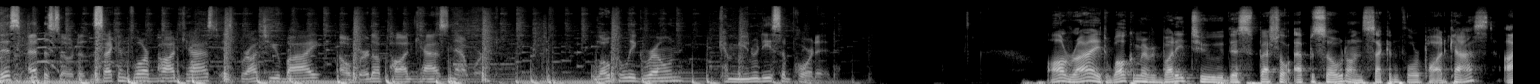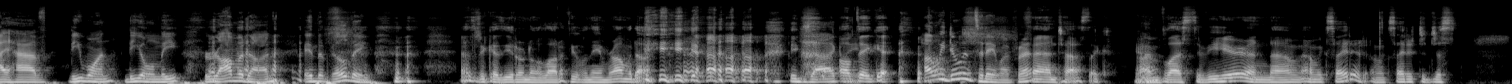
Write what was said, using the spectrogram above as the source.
This episode of the Second Floor Podcast is brought to you by Alberta Podcast Network. Locally grown, community supported. All right. Welcome, everybody, to this special episode on Second Floor Podcast. I have the one, the only Ramadan in the building. That's because you don't know a lot of people named Ramadan. yeah, exactly. I'll take it. How are we doing today, my friend? Fantastic. Yeah. I'm blessed to be here and um, I'm excited. I'm excited to just,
